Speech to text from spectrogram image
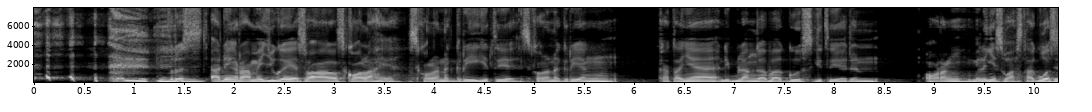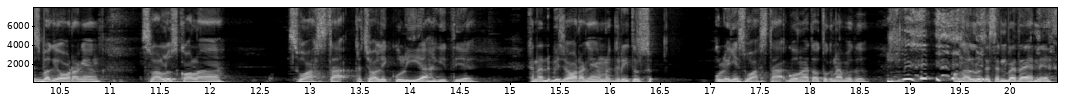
Terus ada yang rame juga ya soal sekolah ya, sekolah negeri gitu ya, sekolah negeri yang katanya dibilang gak bagus gitu ya dan orang milihnya swasta. Gue sih sebagai orang yang selalu sekolah swasta kecuali kuliah gitu ya. Kan ada biasa orang yang negeri terus kuliahnya swasta, gue nggak tahu tuh kenapa tuh. Oh nggak lulus SNPTN ya?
